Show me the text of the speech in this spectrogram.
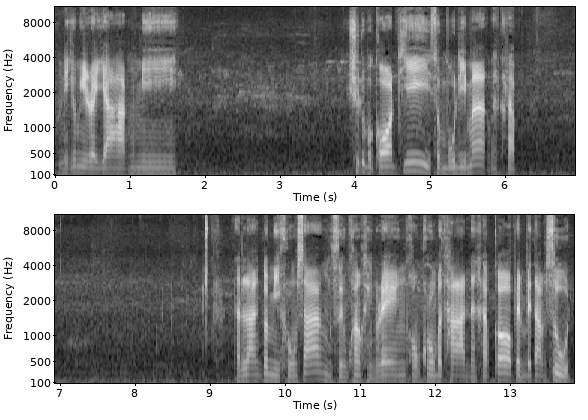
วันนี้ก็มีระยางมีชุดอุปกรณ์ที่สมบูรณ์ดีมากนะครับ ด้านล่างก็มีโครงสร้างเสริมความแข็งแรงของโครงประธานนะครับ ก็เป็นไปตามสูตร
